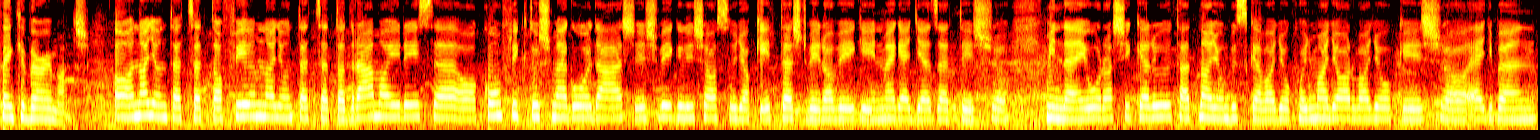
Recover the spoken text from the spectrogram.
Thank you very much. A, nagyon tetszett a film, nagyon tetszett a drámai része, a konfliktus megoldás, és végül is az, hogy a két testvér a végén megegyezett, és minden jóra sikerült. Hát nagyon büszke vagyok, hogy magyar vagyok, és egyben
